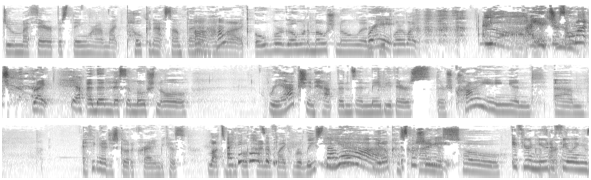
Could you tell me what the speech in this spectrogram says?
doing my therapist thing where I'm like poking at something and I'm like, "Oh, we're going emotional." And Right. people are like, I hate you so much. Right. Yeah. And then this emotional reaction happens and maybe there's there's crying and um I think I just go to crying because lots of people lots kind of of- like release that Yeah, you know, because crying especially is so. if you're new to feelings,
